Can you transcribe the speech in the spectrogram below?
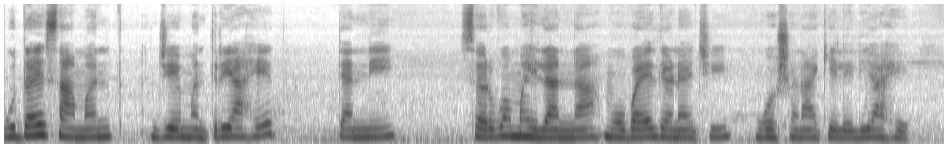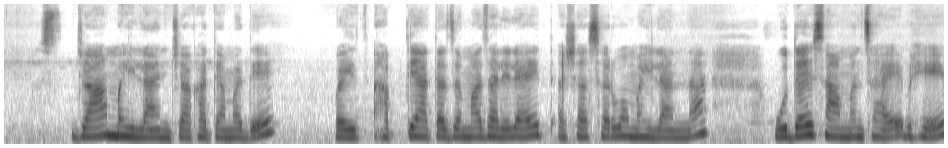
उदय सामंत जे मंत्री आहेत त्यांनी सर्व महिलांना मोबाईल देण्याची घोषणा केलेली आहे. ज्या महिलांच्या खात्यामध्ये पै हप्ते आता जमा झालेले आहेत अशा सर्व महिलांना उदय सामंत साहेब हे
